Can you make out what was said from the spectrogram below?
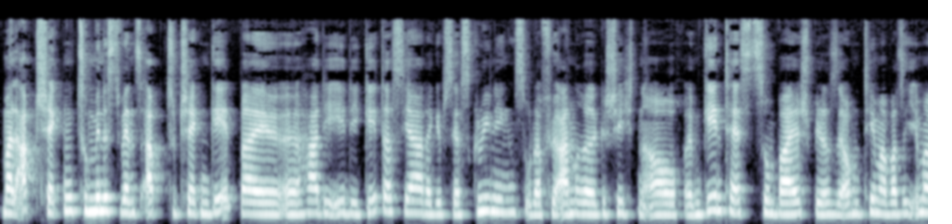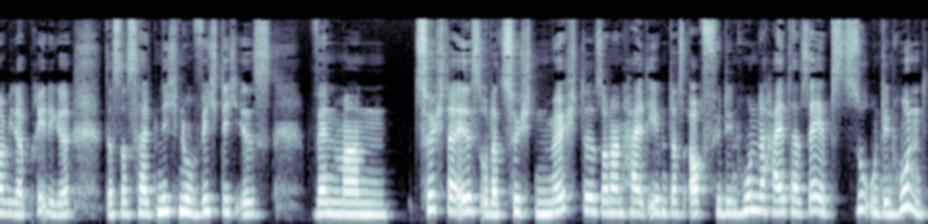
Mal abchecken, zumindest wenn es abzuchecken geht. Bei äh, HDED geht das ja, da gibt's ja Screenings oder für andere Geschichten auch ähm, Gentests zum Beispiel. Das ist ja auch ein Thema, was ich immer wieder predige, dass das halt nicht nur wichtig ist, wenn man Züchter ist oder züchten möchte, sondern halt eben das auch für den Hundehalter selbst und den Hund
